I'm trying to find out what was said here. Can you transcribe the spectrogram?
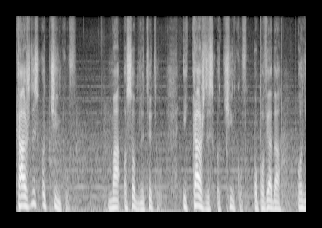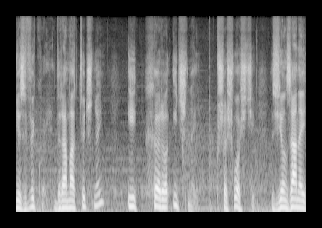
Każdy z odcinków ma osobny tytuł i każdy z odcinków opowiada o niezwykłej, dramatycznej i heroicznej przeszłości związanej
